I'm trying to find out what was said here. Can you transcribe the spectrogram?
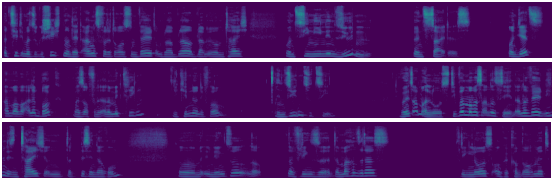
erzählt immer so Geschichten und der hat Angst vor der draußen Welt und bla bla und bleibt immer im Teich und ziehen nie in den Süden, wenn es Zeit ist. Und jetzt haben aber alle Bock, weil sie auch von den anderen mitkriegen, die Kinder und die Frauen, in den Süden zu ziehen. Die wollen jetzt auch mal los. Die wollen mal was anderes sehen. Andere Welt, nicht nur diesen Teich und das bisschen da rum. So, mit ihm nirgendwo. So, dann fliegen sie, dann machen sie das. Fliegen los. Onkel kommt auch mit.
